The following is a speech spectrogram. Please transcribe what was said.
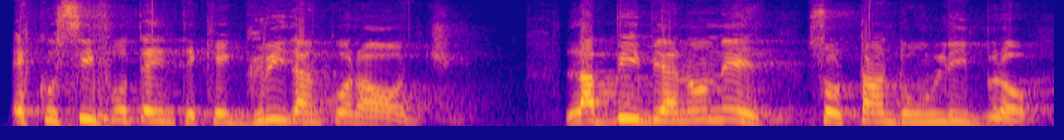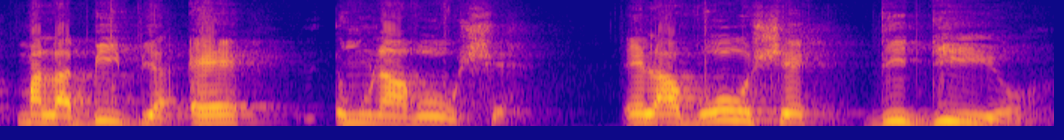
è così potente che grida ancora oggi. La Bibbia non è soltanto un libro, ma la Bibbia è una voce, è la voce di Dio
